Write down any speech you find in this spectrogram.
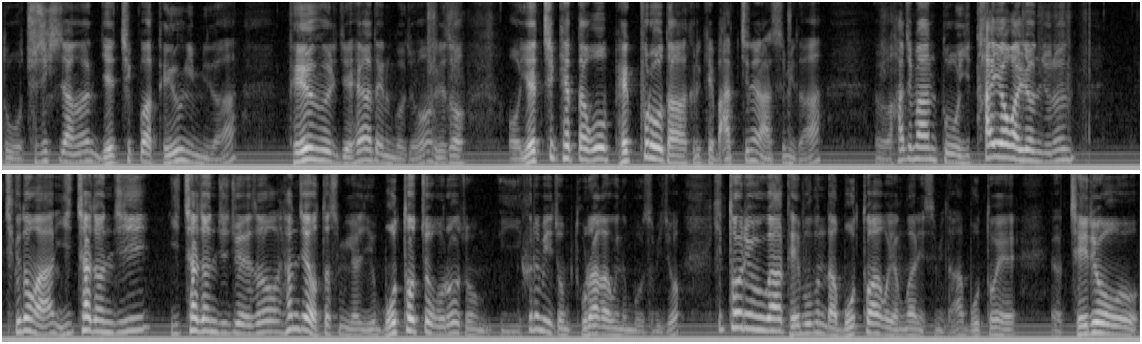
또 주식시장은 예측과 대응입니다. 대응을 이제 해야 되는 거죠. 그래서 어 예측했다고 100%다 그렇게 맞지는 않습니다. 어 하지만 또 이 타이어 관련주는 그동안 2차 전지 2차 전지주에서 현재 어떻습니까? 이 모터 쪽으로 좀 흐름이 좀 돌아가고 있는 모습이죠. 히토류가 대부분 다 모터하고 연관이 있습니다. 모터의 재료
